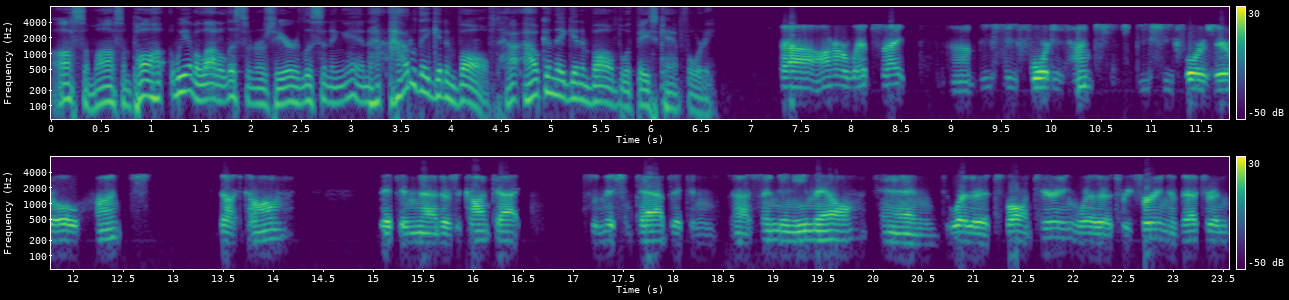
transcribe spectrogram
Awesome, awesome. Paul, we have a lot of listeners here listening in. How do they get involved? How, how can they get involved with Base Camp 40? Uh, on our website, uh, BC40 Hunts, It's BC40Hunts.com. They can, uh, there's a contact submission tab. They can uh, send an email, and whether it's volunteering, whether it's referring a veteran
